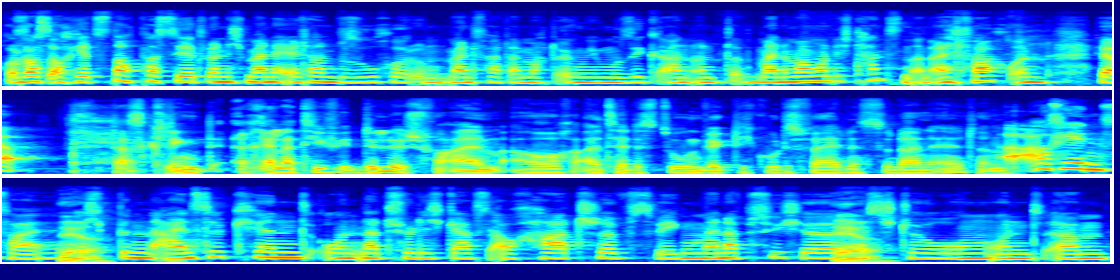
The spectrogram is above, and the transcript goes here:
und was auch jetzt noch passiert, wenn ich meine Eltern besuche und mein Vater macht irgendwie Musik an und meine Mom und ich tanzen dann einfach und ja. Das klingt relativ idyllisch, vor allem auch, als hättest du ein wirklich gutes Verhältnis zu deinen Eltern. Auf jeden Fall. Ja. Ich bin ein Einzelkind und natürlich gab es auch Hardships wegen meiner Psyche, ja. Essstörungen und ähm,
